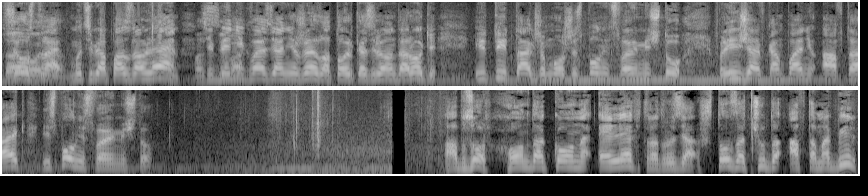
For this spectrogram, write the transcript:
доволен. Все устраивает. Мы тебя поздравляем. Спасибо. Тебе ни гвоздя, ни жезла, только зеленые дороги. И ты также можешь исполнить свою мечту. Приезжай в компанию Автоайк, исполни свою мечту. Обзор Honda Kona Electro, друзья. Что за чудо-автомобиль,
